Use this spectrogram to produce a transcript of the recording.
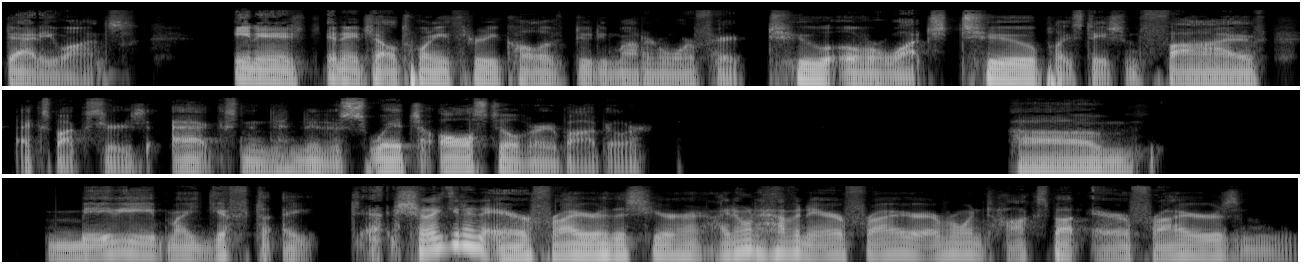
daddy wants. NHL 23, Call of Duty Modern Warfare 2, Overwatch 2, PlayStation 5, Xbox Series X, Nintendo Switch, all still very popular. Um, maybe my gift, I, should I get an air fryer this year? I don't have an air fryer. Everyone talks about air fryers and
